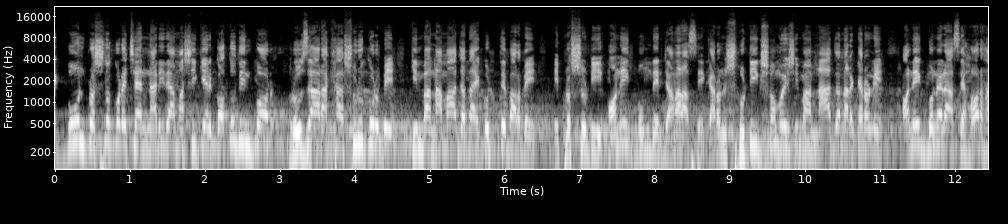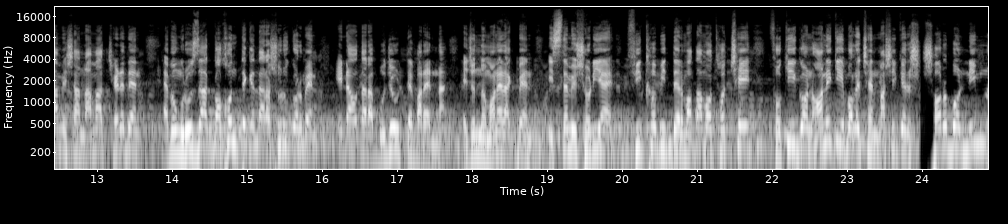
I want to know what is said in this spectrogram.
এক বোন প্রশ্ন করেছেন, নারীরা মাসিকের কতদিন পর রোজা রাখা শুরু করবে কিংবা নামাজ আদায় করতে পারবে? এই প্রশ্নটি অনেক বোনদের জানার আছে, কারণ সঠিক সময়সীমা না জানার কারণে অনেক বোনেরা আছে, হর হামেশা নামাজ ছেড়ে দেন এবং রোজা কখন থেকে তারা শুরু করবেন এটাও তারা বুঝে উঠতে পারেন না। এজন্য মনে রাখবেন, ইসলামী শরিয়ায় ফিক্ষবিদদের মতামত হচ্ছে, ফকিগণ অনেকেই বলেছেন, মাসিকের সর্বনিম্ন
